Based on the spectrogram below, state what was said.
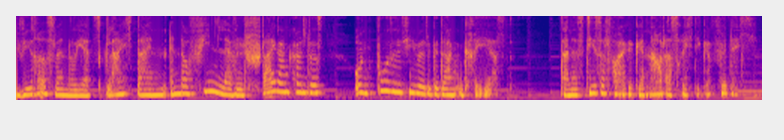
Wie wäre es, wenn du jetzt gleich dein Endorphin-Level steigern könntest und positive Gedanken kreierst? Dann ist diese Folge genau das Richtige für dich.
